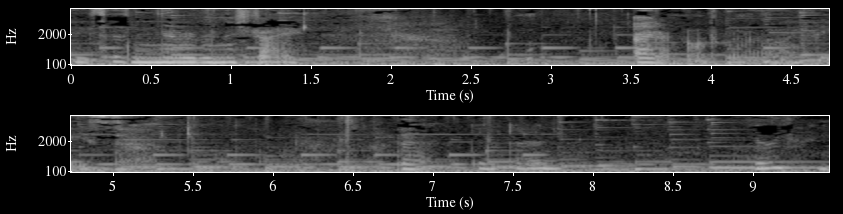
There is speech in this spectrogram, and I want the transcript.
face has never been this dry. I don't know what's going on with my face. But they're done really good.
